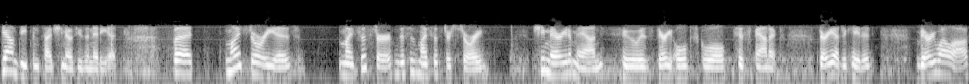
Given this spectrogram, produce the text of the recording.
Down deep inside, she knows he's an idiot. But my story is my sister, this is my sister's story. She married a man who is very old school, Hispanic, very educated, very well off,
